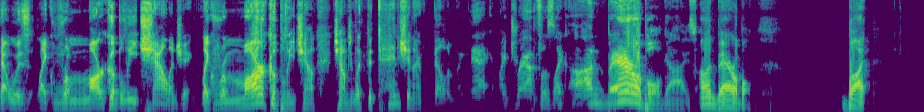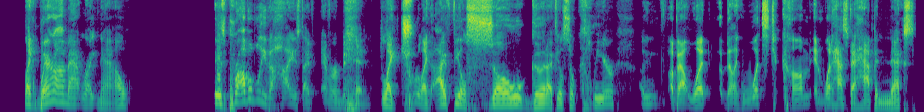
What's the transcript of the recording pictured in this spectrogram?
that was like remarkably challenging, like remarkably chal- challenging. Like the tension I felt in my neck and my traps was like unbearable, guys, unbearable. But like where I'm at right now is probably the highest I've ever been. Like true, like I feel so good. I feel so clear about what like what's to come and what has to happen next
